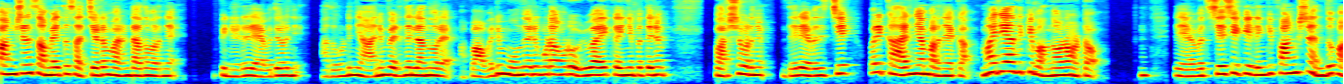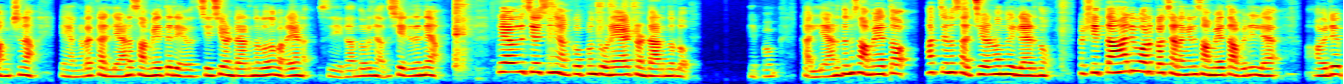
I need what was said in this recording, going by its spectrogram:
ഫംഗ്ഷൻ സമയത്ത് സച്ചേട്ടൻ വരണ്ടാന്ന് പറഞ്ഞ്. പിന്നീട് രേവതി പറഞ്ഞു അതുകൊണ്ട് ഞാനും വരുന്നില്ല എന്ന് പറയാം. അപ്പൊ അവർ മൂന്നുപേരും കൂടെ അങ്ങോട്ട് ഒഴിവായി കഴിഞ്ഞപ്പോഴത്തേനും വർഷ പറഞ്ഞു ഇതേ രേവതിച്ച് ഒരു കാര്യം ഞാൻ പറഞ്ഞേക്കാം. മര്യാദയ്ക്ക് വന്നോണം കേട്ടോ. രേവതി ചേച്ചിയൊക്കെ ഇല്ലെങ്കിൽ ഫംഗ്ഷൻ എന്തു ഫംഗ്ഷനാ ഞങ്ങളുടെ കല്യാണ സമയത്ത് രേവതി ചേച്ചി ഉണ്ടായിരുന്നുള്ളൂ പറയണം. ശ്രീകാന്ത് പറഞ്ഞു അത് ശരി തന്നെയാ. രേവതി ചേച്ചി ഞങ്ങൾക്കൊപ്പം തുണയായിട്ടുണ്ടായിരുന്നുള്ളൂ. ഇപ്പം കല്യാണത്തിന് സമയത്തോ അച്ഛനും സച്ചേണൊന്നും ഇല്ലായിരുന്നു. പക്ഷെ ഈ താലി കോർക്കൽ ചടങ്ങിന് സമയത്ത് അവരില്ല. അവർ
